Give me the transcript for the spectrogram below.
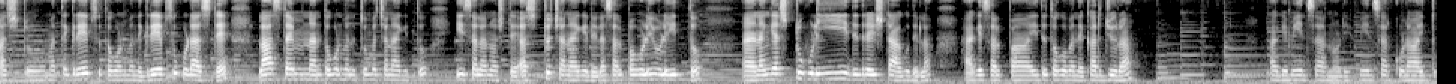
ಅಷ್ಟು ಮತ್ತು ಗ್ರೇಪ್ಸು ತೊಗೊಂಡು ಬಂದೆ. ಗ್ರೇಪ್ಸು ಕೂಡ ಅಷ್ಟೇ. ಲಾಸ್ಟ್ ಟೈಮ್ ನಾನು ತೊಗೊಂಡು ಬಂದೆ ತುಂಬ ಚೆನ್ನಾಗಿತ್ತು. ಈ ಸಲನೂ ಅಷ್ಟೇ. ಅಷ್ಟು ಚೆನ್ನಾಗಿರಲಿಲ್ಲ. ಸ್ವಲ್ಪ ಹುಳಿ ಹುಳಿ ಇತ್ತು. ನನಗೆ ಅಷ್ಟು ಹುಳಿ ಇದ್ದಿದ್ರೆ ಇಷ್ಟ ಆಗೋದಿಲ್ಲ. ಹಾಗೆ ಸ್ವಲ್ಪ ಇದು ತೊಗೊಬಂದೆ ಖರ್ಜೂರ. ಹಾಗೆ ಮೀನು ಸಾರು ನೋಡಿ. ಮೀನು ಸಾರು ಕೂಡ ಆಯಿತು.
